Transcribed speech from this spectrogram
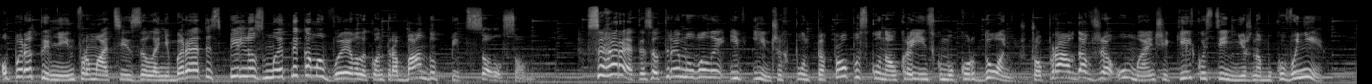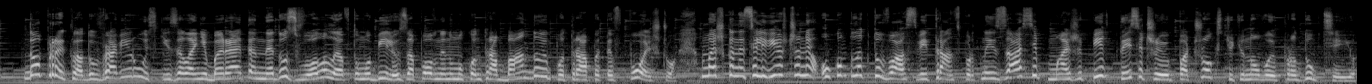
оперативній інформації зелені берети спільно з митниками виявили контрабанду під соусом. Сигарети затримували і в інших пунктах пропуску на українському кордоні, щоправда, вже у меншій кількості ніж на Буковині. До прикладу, в Равіруській зелені берети не дозволили автомобілю, заповненому контрабандою, потрапити в Польщу. Мешканець Львівщини укомплектував свій транспортний засіб майже пів тисячею пачок з тютюновою продукцією.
